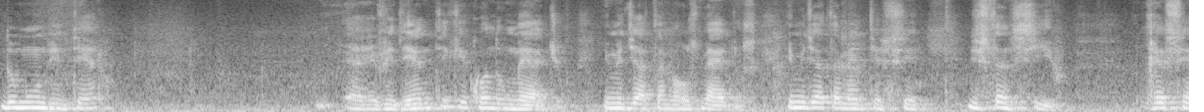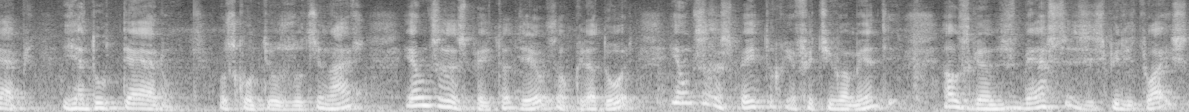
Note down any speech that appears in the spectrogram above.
do mundo inteiro. É evidente que quando um médium, imediatamente os médiums, imediatamente se distanciam, recebe e adulteram os conteúdos doutrinários, é um desrespeito a Deus, ao Criador, e é um desrespeito, efetivamente, aos grandes mestres espirituais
